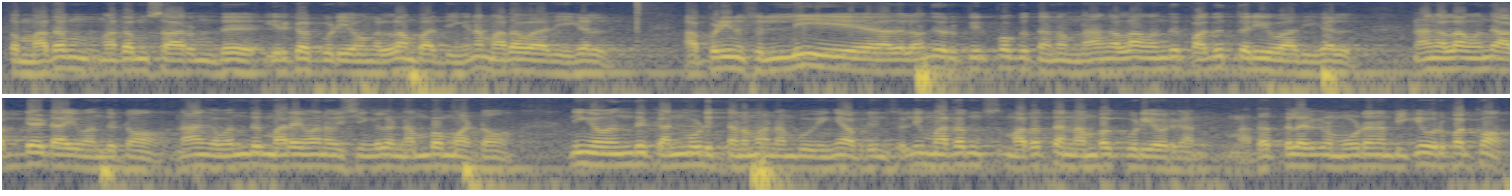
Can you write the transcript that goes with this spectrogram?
இப்போ மதம் மதம் சார்ந்து இருக்கக்கூடியவங்க எல்லாம் பார்த்தீங்கன்னா மதவாதிகள். அப்படின்னு சொல்லி அதில் வந்து ஒரு பிற்போக்குத்தனம். நாங்கள்லாம் வந்து பகுத்தறிவாதிகள். நாங்கள்லாம் வந்து அப்டேட் ஆகி வந்துட்டோம். நாங்கள் வந்து மறைவான விஷயங்களை நம்ப மாட்டோம். நீங்கள் வந்து கண்மூடித்தனமாக நம்புவீங்க அப்படின்னு சொல்லி மதம் மதத்தை நம்பக்கூடியவர்கள். மதத்தில் இருக்கிற மூட நம்பிக்கை ஒரு பக்கம்.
